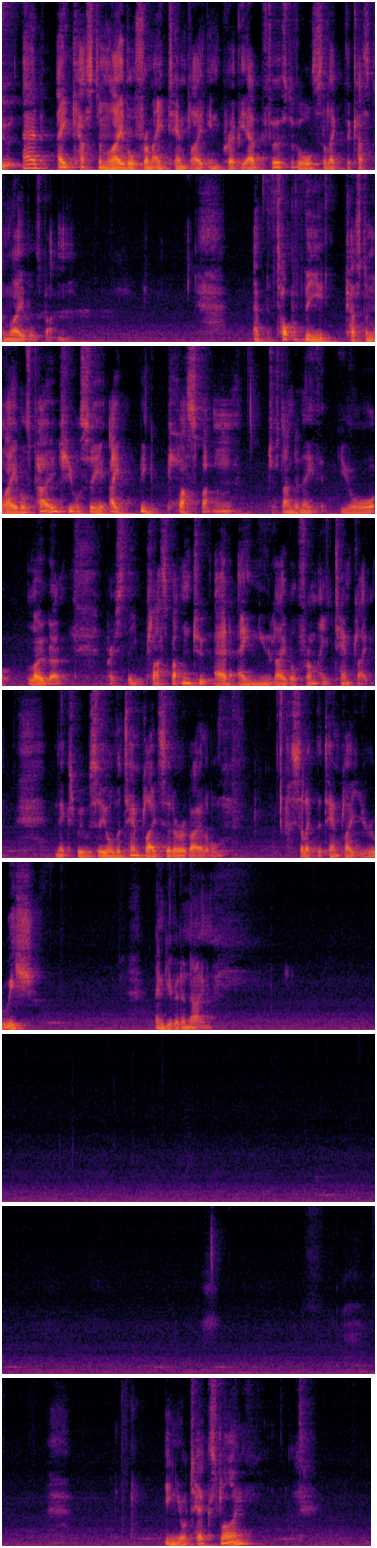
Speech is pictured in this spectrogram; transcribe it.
To add a custom label from a template in Preppy app, first of all select the Custom Labels button. At the top of the Custom Labels page, you will see a big plus button just underneath your logo. Press the plus button to add a new label from a template. Next, we will see all the templates that are available. Select the template you wish and give it a name. In your text line,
